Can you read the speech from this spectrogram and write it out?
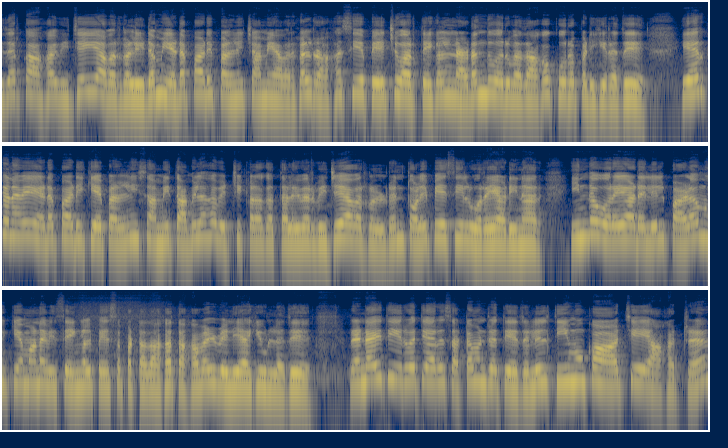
இதற்காக விஜய் அவர்களிடம் எடப்பாடி பழனிசாமி அவர்கள் ரகசிய பேச்சுவார்த்தைகள் நடந்து வருவதாக கூறப்படுகிறது. ஏற்கனவே எடப்பாடி கே பழனிசாமி தமிழக வெற்றி கழக தலைவர் விஜய் அவர்களுடன் தொலைபேசியில் உரையாடினார். இந்த உரையாடலில் பல முக்கியமான விஷயங்கள் பேசப்பட்டதாக தகவல் வெளியாகியுள்ளது. ரெண்டாயிரத்தி இருபத்தி ஆறு சட்டமன்ற தேர்தலில் திமுக ஆட்சியை அகற்ற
